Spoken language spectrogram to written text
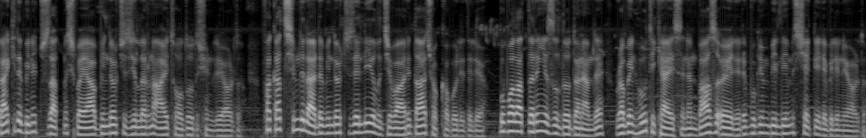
belki de 1360 veya 1400 yıllarına ait olduğu düşünülüyordu. Fakat şimdilerde 1450 yılı civarı daha çok kabul ediliyor. Bu balatların yazıldığı dönemde Robin Hood hikayesinin bazı öğeleri bugün bildiğimiz şekliyle biliniyordu.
